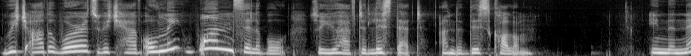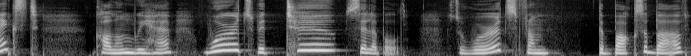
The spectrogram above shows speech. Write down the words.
which are the words which have only one syllable. So you have to list that under this column. In the next column, we have words with two syllables. So words from the box above,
